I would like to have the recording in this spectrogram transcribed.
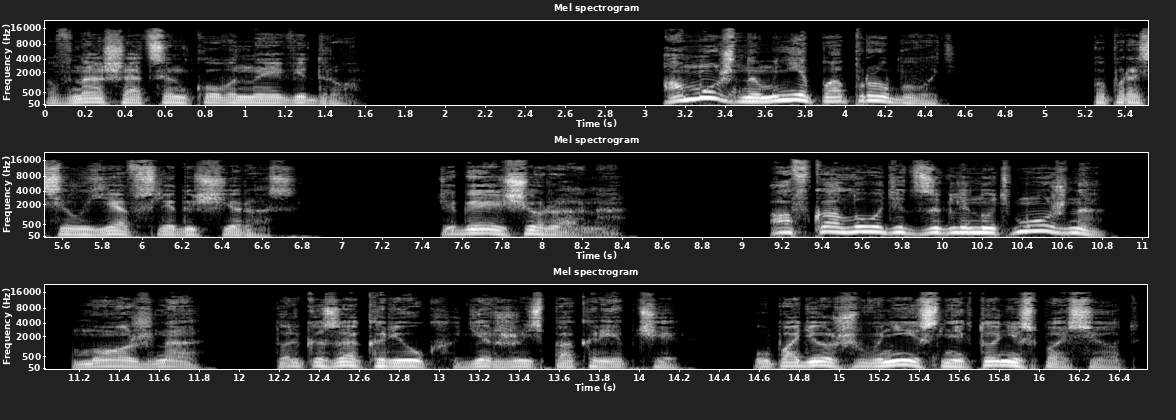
в наше оцинкованное ведро. «А можно мне попробовать?» — попросил я в следующий раз. «Тебе еще рано». «А в колодец заглянуть можно?» «Можно, только за крюк держись покрепче. Упадешь вниз, никто не спасет.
